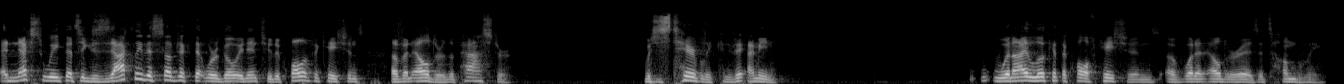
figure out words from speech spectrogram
And next week, that's exactly the subject that we're going into the qualifications of an elder, the pastor, which is terribly convicting. I mean, when I look at the qualifications of what an elder is, it's humbling.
